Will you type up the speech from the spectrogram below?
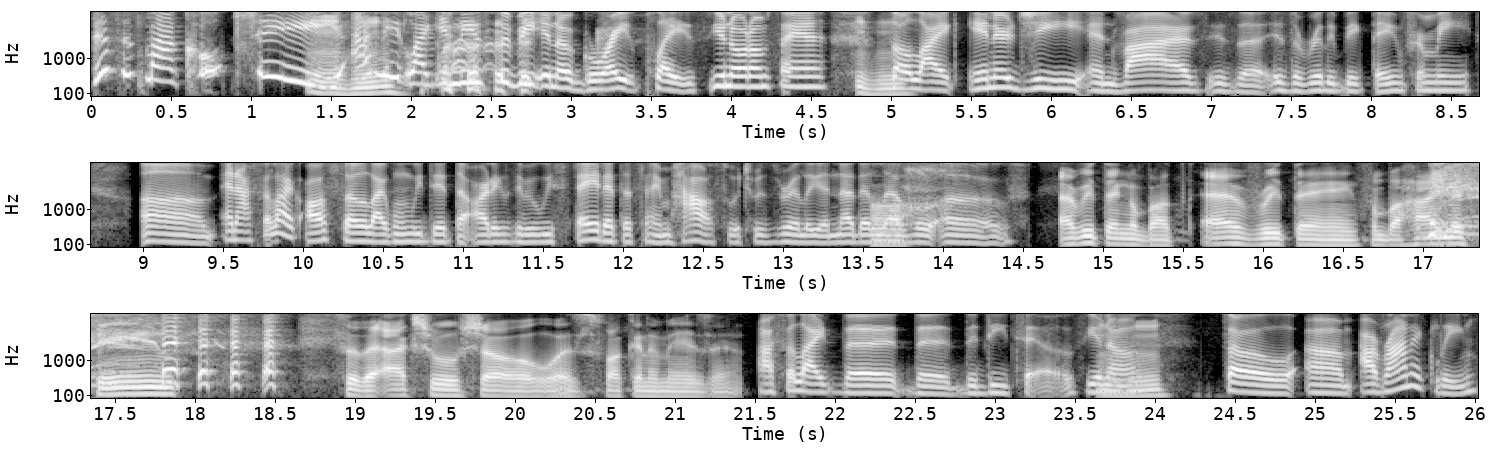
this is my coochie. I Mhm. need like it needs to be in a great place. You know what I'm saying? Mhm. So like energy and vibes is a is a really big thing for me. Um, and I feel like also like when we did the art exhibit, we stayed at the same house, which was really another level Oh. of everything about everything from behind the scenes to the actual show was fucking amazing. I feel like the the the details, you know. Mhm. So, um, ironically,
